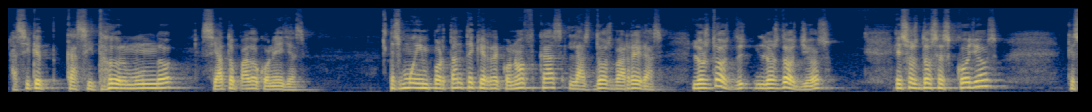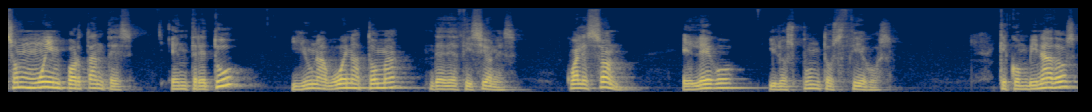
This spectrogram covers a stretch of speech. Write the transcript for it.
Así que casi todo el mundo se ha topado con ellas. Es muy importante que reconozcas las dos barreras, los dos, los dos esos dos escollos que son muy importantes entre tú y una buena toma de decisiones. ¿Cuáles son? El ego y los puntos ciegos, que combinados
